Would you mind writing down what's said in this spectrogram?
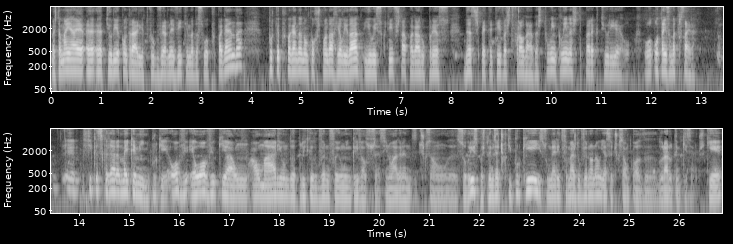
Mas também há a, a, a teoria contrária de que o governo é vítima da sua propaganda, porque a propaganda não corresponde à realidade e o executivo está a pagar o preço das expectativas defraudadas. Tu inclinas-te para que teoria ou, ou tens uma terceira? É, fica se calhar a meio caminho, porque é óbvio, é óbvio que há, um, há uma área onde a política do governo foi um incrível sucesso e não há grande discussão uh, sobre isso. Depois podemos é discutir porquê e se o mérito foi mais do governo ou não, e essa discussão pode durar o tempo que quisermos. Que é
